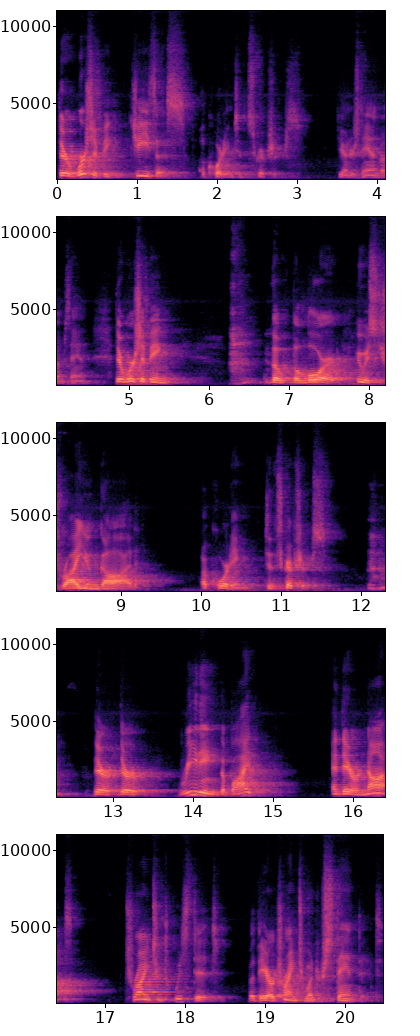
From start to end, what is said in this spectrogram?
They're worshiping Jesus according to the scriptures. Do you understand what I'm saying? They're worshiping the, the Lord who is triune God according to the scriptures. They're, they're reading the Bible and they are not trying to twist it, but they are trying to understand it.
